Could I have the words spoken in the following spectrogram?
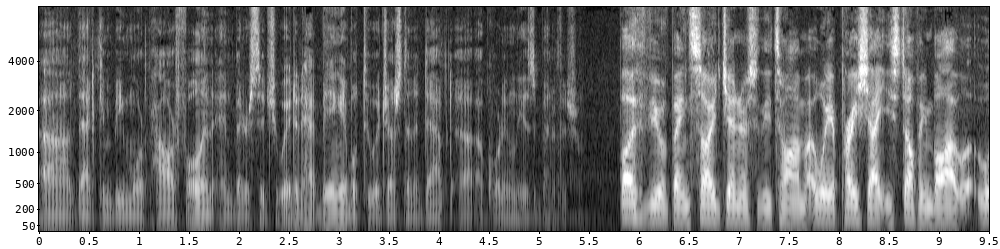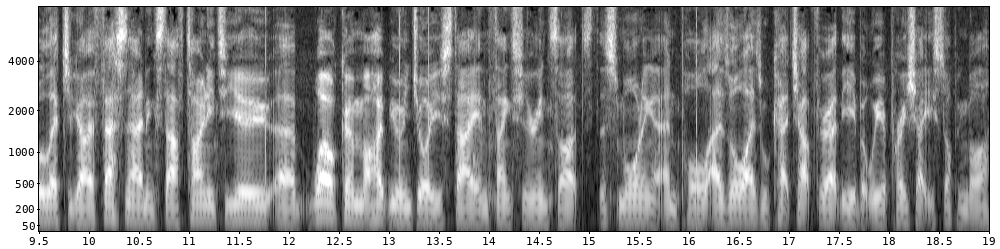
uh, that can be more powerful and, and better situated. Ha- being able to adjust and adapt uh, accordingly is beneficial. Both of you have been so generous with your time. We appreciate you stopping by. We'll we'll let you go. Fascinating stuff. Tony, to you, uh, welcome. I hope you enjoy your stay and thanks for your insights this morning. And Paul, as always, we'll catch up throughout the year, but we appreciate you stopping by.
